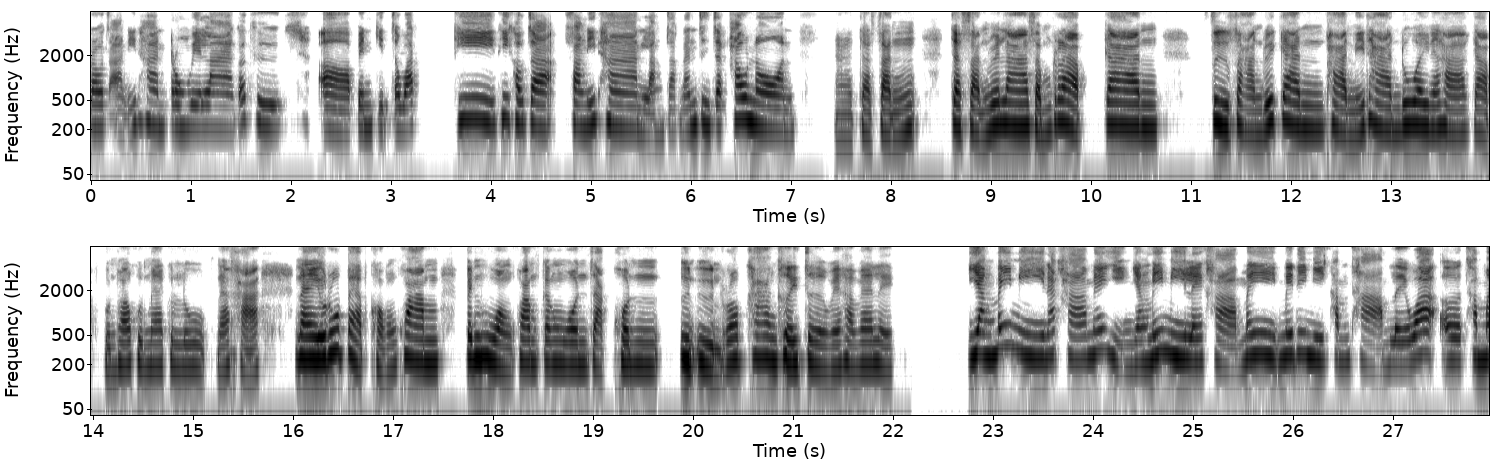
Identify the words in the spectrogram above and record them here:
เราจะอ่านนิทานตรงเวลาก็คือเอ่อเป็นกิจวัตรที่ที่เขาจะฟังนิทานหลังจากนั้นจึงจะเข้านอนอ่าจัดสรรจัดสรรเวลาสำหรับการ สื่อสารด้วยกันผ่านนิทานด้วยนะคะ กับคุณพ่อคุณแม่คุณลูกนะคะ ในรูปแบบของความเป็นห่วงความกังวลจากคนอื่น ๆ รอบข้างเคยเจอไหมคะแม่เล็กยังไม่มีนะคะ แม่หญิงยังไม่มีเลยค่ะ ไม่ไม่ได้มีคำถามเลยว่า เออทำไม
